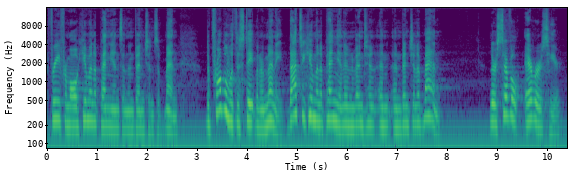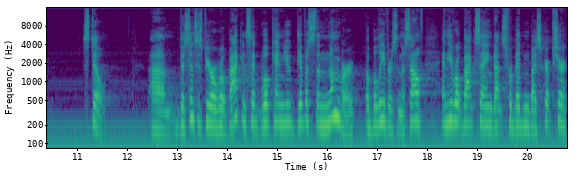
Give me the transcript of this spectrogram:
free from all human opinions and inventions of men. The problem with this statement are many. That's a human opinion and invention, and invention of man. There are several errors here still. Um, the Census Bureau wrote back and said, Well, can you give us the number of believers in the South? And he wrote back saying that's forbidden by Scripture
